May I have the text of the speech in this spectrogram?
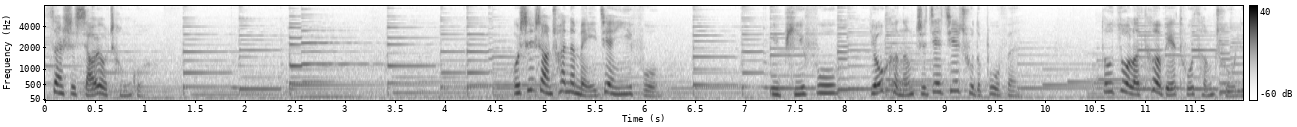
算是小有成果。我身上穿的每一件衣服，与皮肤有可能直接接触的部分。都做了特别涂层处理，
